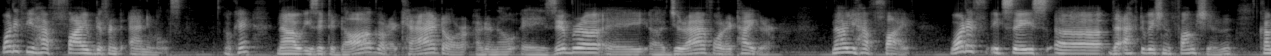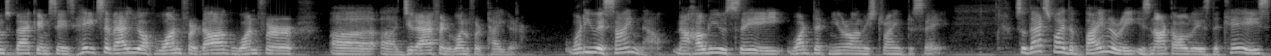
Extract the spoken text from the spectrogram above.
What if you have five different animals? Okay, now is it a dog or a cat or I don't know, a zebra, a, a giraffe or a tiger? Now you have five. What if it says uh, the activation function comes back and says, hey, it's a value of one for dog, one for uh, uh, giraffe, and one for tiger? what do you assign now? Now, how do you say what that neuron is trying to say? So that's why the binary is not always the case.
